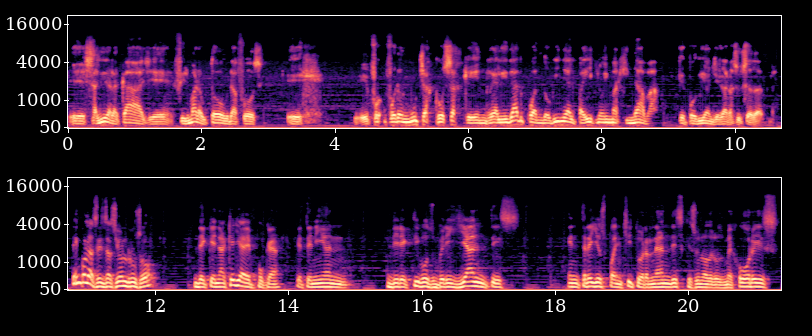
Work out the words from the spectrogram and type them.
eh, salir a la calle, firmar autógrafos. eh, fueron muchas cosas que en realidad cuando vine al país no imaginaba que podían llegar a sucederme. Tengo la sensación, Ruso, de que en aquella época que tenían directivos brillantes, entre ellos Panchito Hernández, que es uno de los mejores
